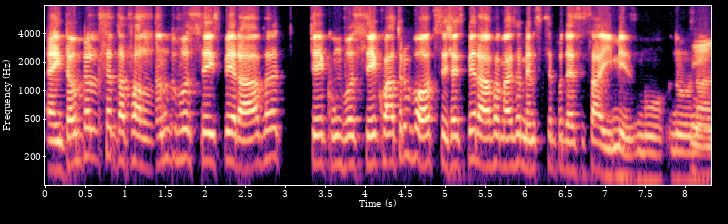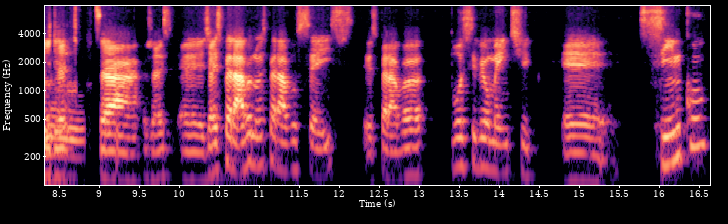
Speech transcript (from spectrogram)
É, então, pelo que você está falando, você esperava ter com você quatro votos. Você já esperava mais ou menos que você pudesse sair mesmo no. Sim, na, no... Já, já, é, já esperava, não esperava os seis. Eu esperava possivelmente é, cinco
